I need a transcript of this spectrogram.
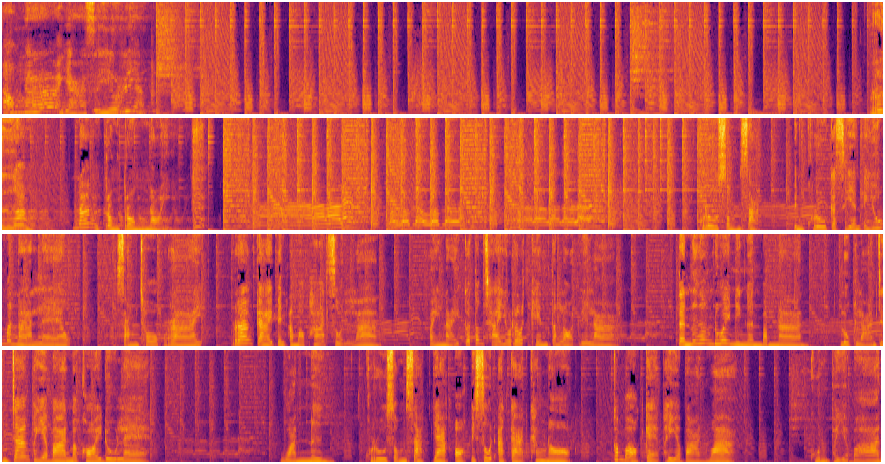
เอย่าซีเรียสเรื่อง นั่งตรงๆหน่อยครูสมศักดิ์เป็นครูเกษียณอายุมานานแล้วซ้ำโชคร้าย ร่างกายเป็นอัมพาตส่วนล่าง ไปไหนก็ต้องใช้รถเข็นตลอดเวลา แต่เนื่องด้วยมีเงินบำนาญลูกหลานจึงจ้างพยาบาลมาคอยดูแล วันหนึ่ง ครูสมศักดิ์อยากออกไปสูดอากาศข้างนอก ก็บอกแก่พยาบาลว่า คุณพยาบาล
